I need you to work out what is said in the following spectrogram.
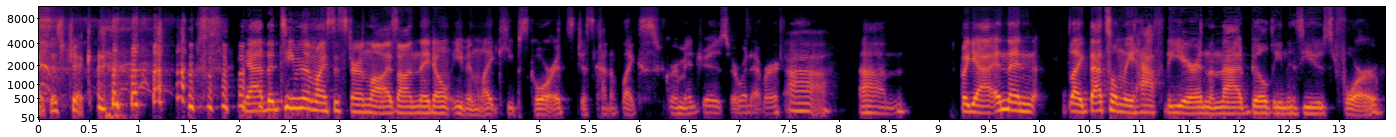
fight this chick. yeah, the team that my sister-in-law is on, they don't even like keep score. It's just kind of like scrimmages or whatever. ah, Um but yeah, and then like that's only half the year and then that building is used for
